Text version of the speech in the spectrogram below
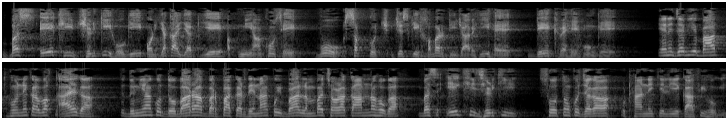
بس ایک ہی جھڑکی ہوگی اور یکا یک یہ اپنی آنکھوں سے وہ سب کچھ جس کی خبر دی جا رہی ہے دیکھ رہے ہوں گے۔ یعنی جب یہ بات ہونے کا وقت آئے گا تو دنیا کو دوبارہ برپا کر دینا کوئی بڑا لمبا چوڑا کام نہ ہوگا، بس ایک ہی جھڑکی سوتوں کو جگہ اٹھانے کے لیے کافی ہوگی۔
